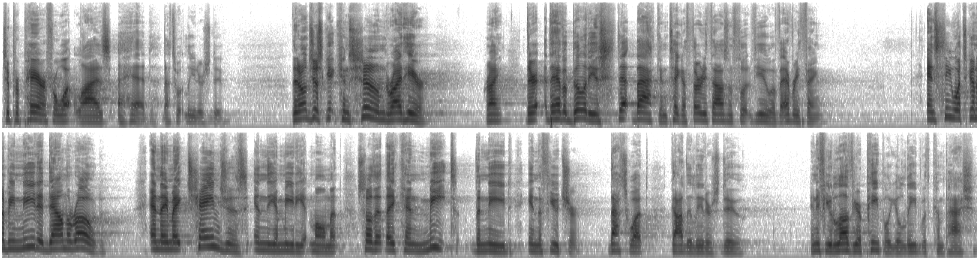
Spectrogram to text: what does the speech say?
to prepare for what lies ahead. That's what leaders do. They don't just get consumed right here, right? They're, they have ability to step back and take a 30,000 foot view of everything and see what's going to be needed down the road. And they make changes in the immediate moment so that they can meet the need in the future. That's what godly leaders do. And if you love your people, you'll lead with compassion.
